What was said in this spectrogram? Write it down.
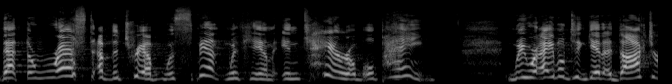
that the rest of the trip was spent with him in terrible pain we were able to get a doctor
